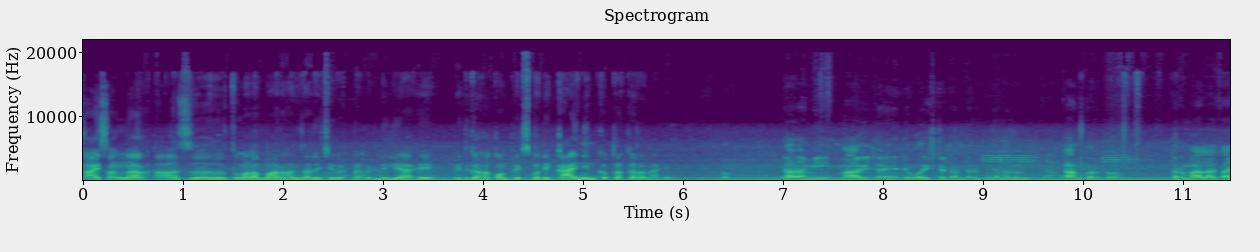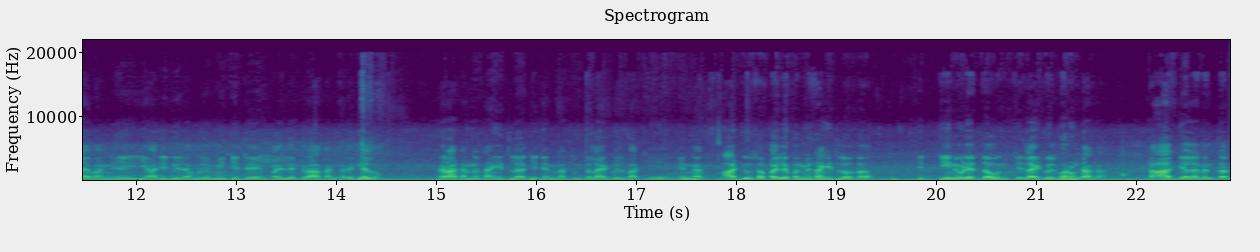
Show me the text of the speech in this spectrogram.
काय सांगणार? आज तुम्हाला मारहाण झाल्याची घटना घडलेली आहे. ईदगाह कॉम्प्लेक्समध्ये काय नेमकं प्रकरण आहे? हो. दादा मी महावितरण येथे वरिष्ठ तंत्रज्ञ म्हणून काम करतो. तर मला साहेबांनी यादी दिल्यामुळे मी तिथे पहिले ग्राहकांकडे गेलो. ग्राहकांना सांगितलं की त्यांना तुमचं लाइट बिल बाकी आहे. त्यांना आठ दिवसा पहिले पण मी सांगितलं होतं की तीन वेळेस जाऊन की लाइट बिल भरून टाका. तर आज गेल्यानंतर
